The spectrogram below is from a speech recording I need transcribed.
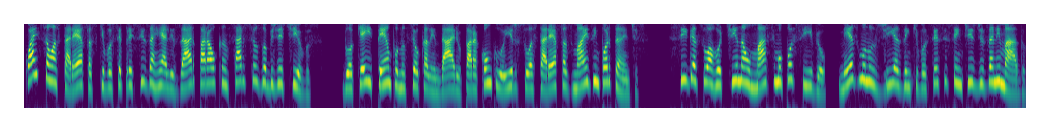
Quais são as tarefas que você precisa realizar para alcançar seus objetivos? Bloqueie tempo no seu calendário para concluir suas tarefas mais importantes. Siga sua rotina o máximo possível, mesmo nos dias em que você se sentir desanimado.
